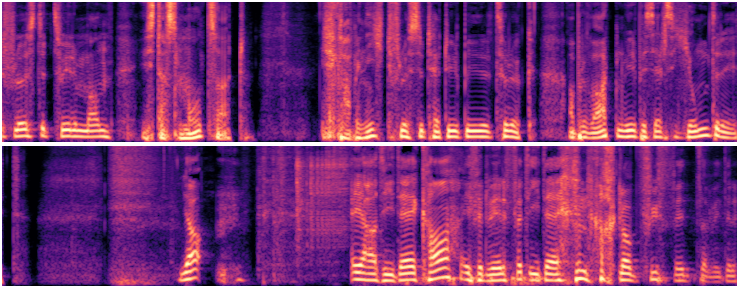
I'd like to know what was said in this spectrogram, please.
flüstert zu ihrem Mann, ist das Mozart? Ich glaube nicht, flüstert Herr Dürbilder zurück, aber warten wir, bis er sich umdreht. Ja, ja, die Idee gehabt. Ich verwerfe die Idee nach, glaube ich, fünf Witzen wieder.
